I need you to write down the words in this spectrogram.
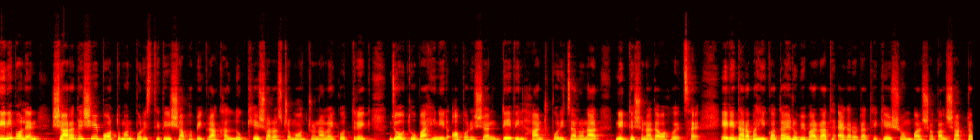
তিনি বলেন, সারা দেশে বর্তমান পরিস্থিতি স্বাভাবিক রাখার লক্ষ্যে স্বরাষ্ট্র মন্ত্রণালয় কর্তৃক যৌথ বাহিনীর অপারেশন ডেভিল হান্ট পরিচালনার নির্দেশনা দেওয়া হয়েছে। এরই ধারাবাহিকতায় রবিবার রাত এগারোটা থেকে সোমবার সকাল সাতটা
